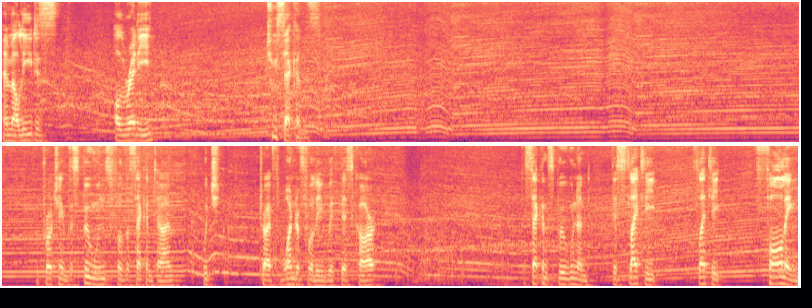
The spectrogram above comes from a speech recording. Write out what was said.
And my lead is already 2 seconds. Approaching the spoons for the second time, which drives wonderfully with this car. The second spoon and this slightly, slightly falling,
